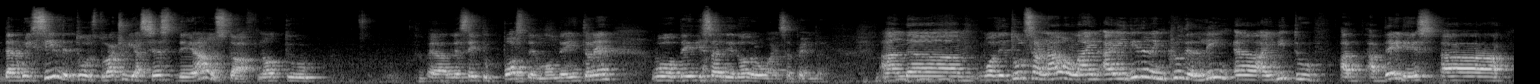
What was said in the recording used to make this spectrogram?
that received the tools to actually assess their own stuff, not to, uh, let's say, to post them on the internet, well, they decided otherwise, apparently. And, um, well, the tools are now online. I didn't include a link. Uh, I need to update this. Uh,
